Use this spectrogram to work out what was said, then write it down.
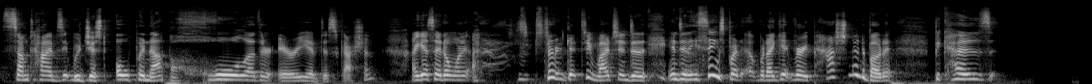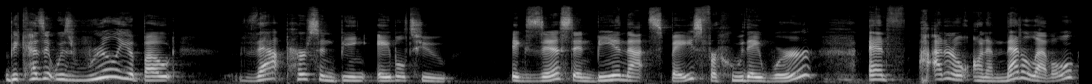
Sometimes it would just open up a whole other area of discussion. I guess I don't want to. start to get too much into into these things, but but I get very passionate about it because because it was really about that person being able to exist and be in that space for who they were. And I don't know on a meta level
